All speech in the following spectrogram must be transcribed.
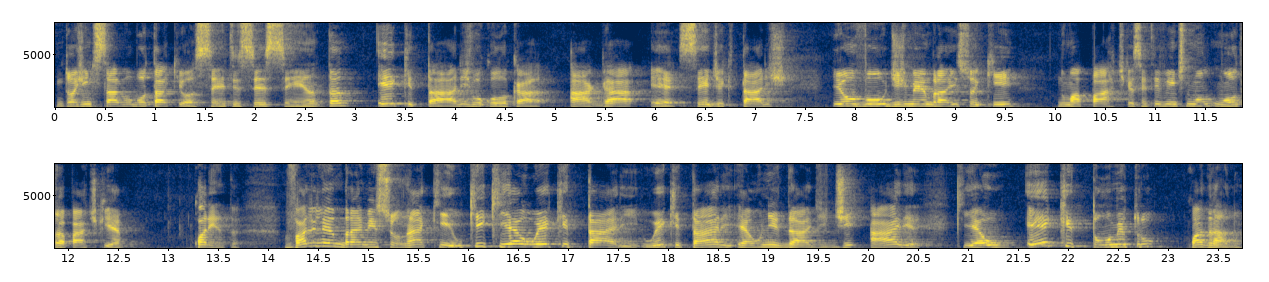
Então a gente sabe, vou botar aqui, ó, 160 hectares, vou colocar HEC de hectares, e eu vou desmembrar isso aqui numa parte que é 120 numa outra parte que é 40. Vale lembrar e mencionar que o que, que é o hectare? O hectare é a unidade de área que é o hectômetro quadrado.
